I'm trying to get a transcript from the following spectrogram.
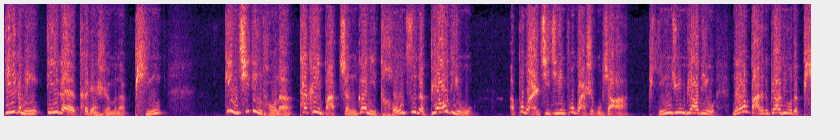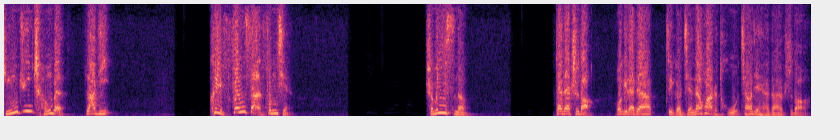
第一个明，第一个特点是什么呢？平定期定投呢，它可以把整个你投资的标的物啊，不管是基金，不管是股票啊，平均标的物能把这个标的物的平均成本拉低，可以分散风险。什么意思呢？大家知道，我给大家这个简单画个图讲解一下，大家知道了。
